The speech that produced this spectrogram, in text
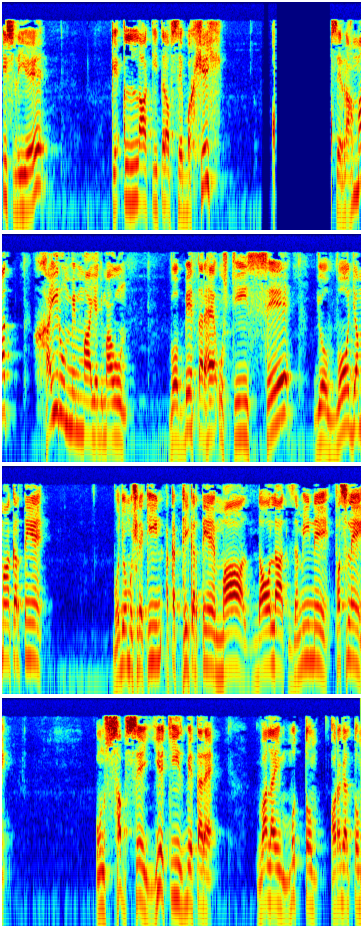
اس لیے کہ اللہ کی طرف سے بخشش سے رحمت خیر مما یجماؤن وہ بہتر ہے اس چیز سے جو وہ جمع کرتے ہیں، وہ جو مشرقین اکٹھی کرتے ہیں، مال، دولت، زمینیں، فصلیں۔ ان سب سے یہ چیز بہتر ہے۔ والا متم، اور اگر تم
